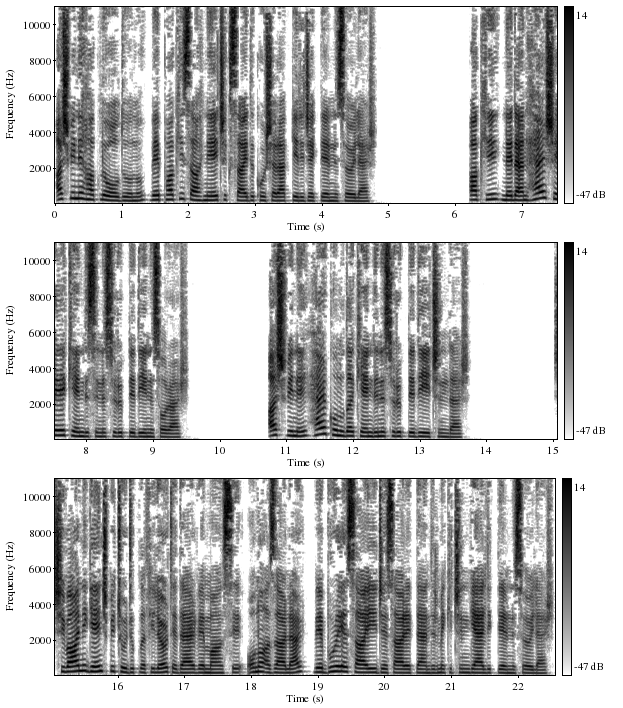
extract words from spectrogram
Ashwini haklı olduğunu ve Paki sahneye çıksaydı koşarak geleceklerini söyler. Paki, neden her şeye kendisini sürüklediğini sorar. Ashwini her konuda kendini sürüklediği için der. Shivani genç bir çocukla flört eder ve Mansi onu azarlar ve buraya Sai'yi cesaretlendirmek için geldiklerini söyler.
